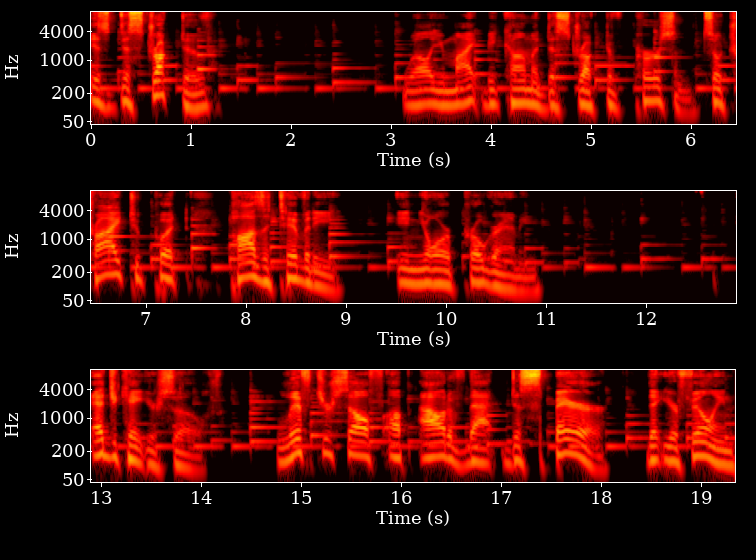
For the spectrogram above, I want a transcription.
is destructive well, you might become a destructive person. So try to put positivity in your programming. Educate yourself. Lift yourself up out of that despair that you're feeling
